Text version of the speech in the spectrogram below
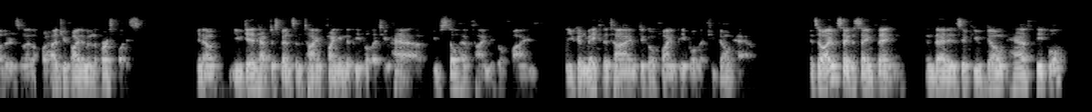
others. And I thought, well, how'd you find them in the first place? You know, you did have to spend some time finding the people that you have. You still have time to go find You can make the time to go find people that you don't have. And so I would say the same thing. And that is if you don't have people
